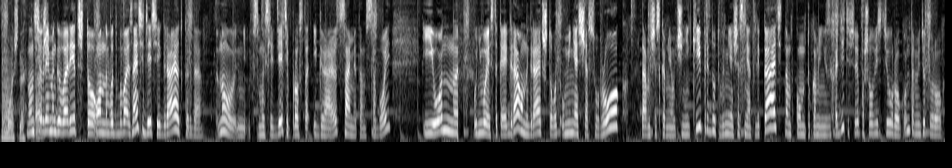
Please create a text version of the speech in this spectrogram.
мощно. Но он все Хорошо. время говорит, что он, вот бывает, знаете, дети играют, когда, ну, в смысле, дети просто играют сами там с собой, и он, у него есть такая игра, он играет, что вот у меня сейчас урок, там сейчас ко мне ученики придут, вы меня сейчас не отвлекайте, там в комнату ко мне не заходите, все, я пошел вести урок. Он там ведет урок.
